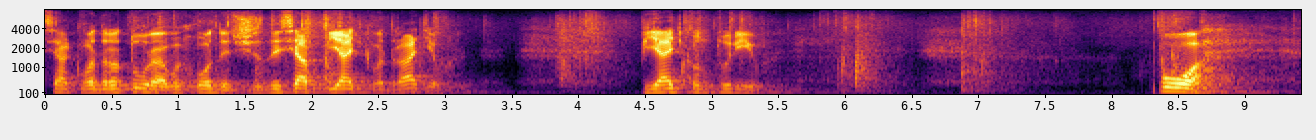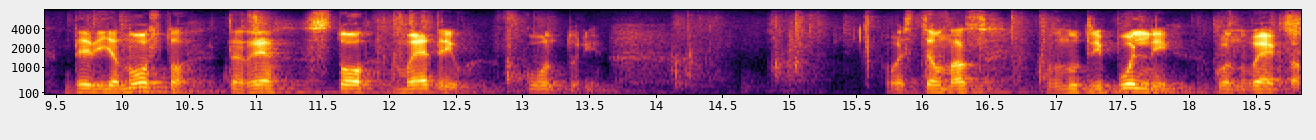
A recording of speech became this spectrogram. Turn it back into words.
Вся квадратура виходить 65 квадратів, 5 контурів. По 90-100 метрів в контурі. Ось це у нас внутріпольний конвектор.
